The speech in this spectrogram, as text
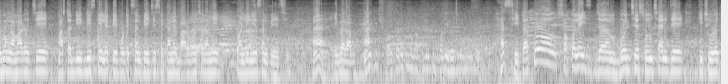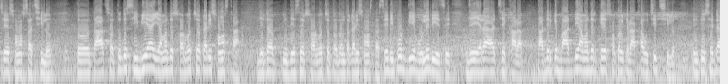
এবং আমার হচ্ছে মাস্টার ডিগ্রি স্কেলে পে প্রোটেকশন পেয়েছি। সেখানে বারো বছর আমি কন্টিনিউশন পেয়েছি। হ্যাঁ এবার হ্যাঁ? সরকারের কোনো গাফিলতির ফলেই হয়েছিল হ্যাঁ সেটা তো সকলেই বলছে শুনছেন যে কিছু হচ্ছে সমস্যা ছিল। তো তার সত্ত্বেও তো সিবিআই আমাদের সর্বোচ্চকারী সংস্থা যেটা দেশের সর্বোচ্চ তদন্তকারী সংস্থা সে রিপোর্ট দিয়ে বলে দিয়েছে যে এরা হচ্ছে খারাপ। তাদেরকে বাদ দিয়ে আমাদেরকে সকলকে রাখা উচিত ছিল। কিন্তু সেটা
